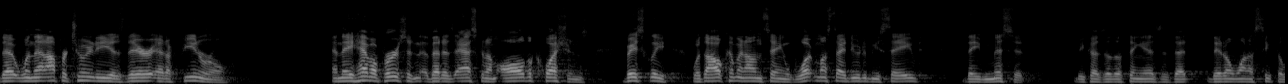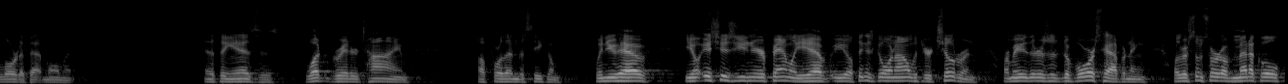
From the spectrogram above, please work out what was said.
that when that opportunity is there at a funeral, and they have a person that is asking them all the questions, basically without coming out and saying, What must I do to be saved? They miss it because the thing is, is that they don't want to seek the Lord at that moment. And the thing is, is what greater time uh, for them to seek Him? When you have you know issues in your family, you have you know things going on with your children, or maybe there's a divorce happening, or there's some sort of medical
